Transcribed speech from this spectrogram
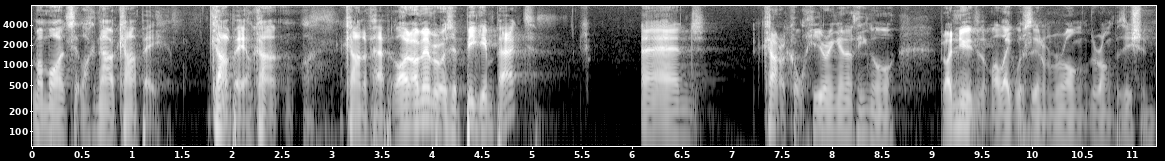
my mindset like, no, it can't be, can't be, I can't, it can't have happened. I I remember it was a big impact, and can't recall hearing anything or, but I knew that my leg was in the wrong, the wrong position,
